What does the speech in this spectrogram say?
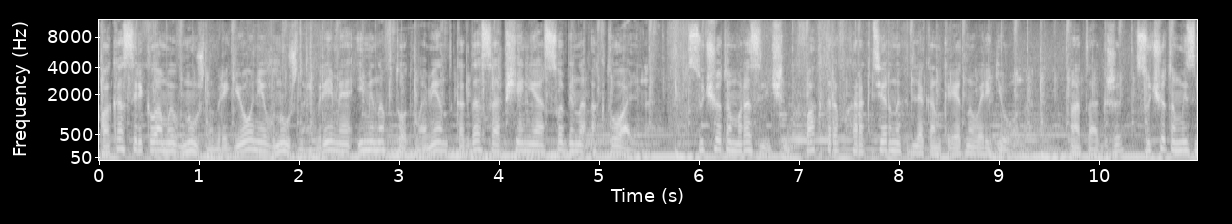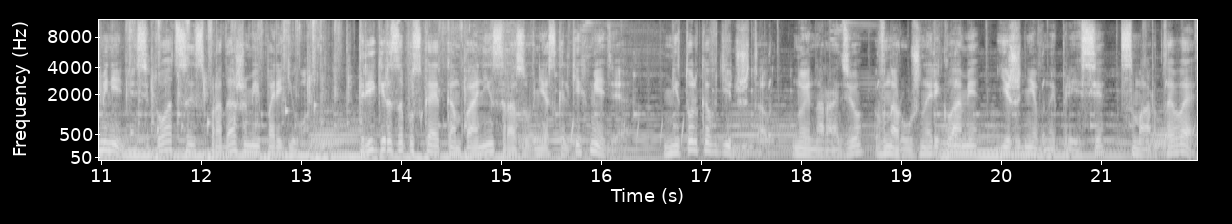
Показ рекламы в нужном регионе в нужное время именно в тот момент, когда сообщение особенно актуально, с учетом различных факторов, характерных для конкретного региона, а также с учетом изменения ситуации с продажами по регионам. Триггер запускает кампании сразу в нескольких медиа, не только в digital, но и на радио, в наружной рекламе, ежедневной прессе, smart TV.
